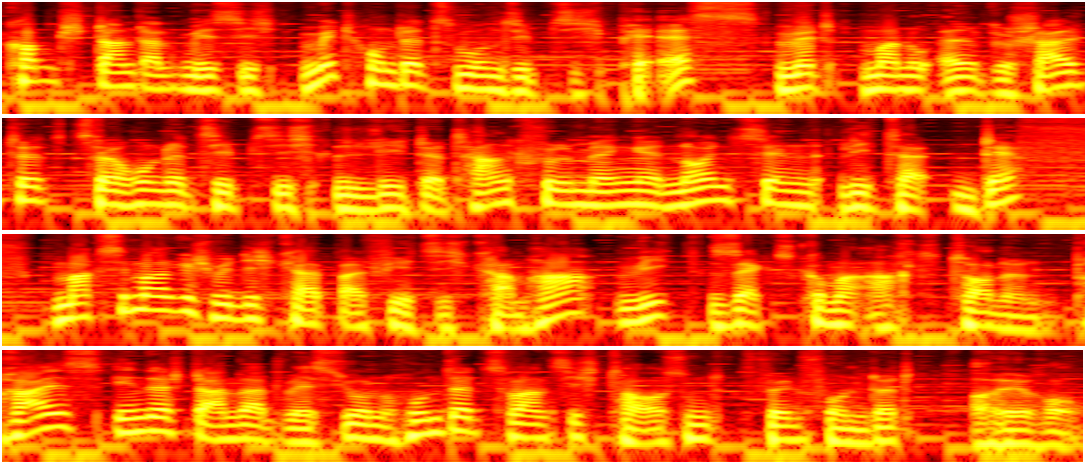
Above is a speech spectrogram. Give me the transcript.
kommt standardmäßig mit 172 PS, wird manuell geschaltet, 270 Liter Tankfüllmenge, 19 Liter DEF, Maximalgeschwindigkeit bei 40 km/h, wiegt 6,8 Tonnen. Preis in der Standardversion 120.500 Euro.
